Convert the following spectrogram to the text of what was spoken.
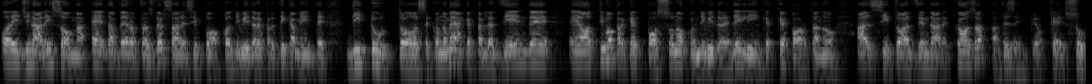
originale. Insomma, è davvero trasversale, si può condividere praticamente di tutto. Secondo me anche per le aziende è ottimo perché possono condividere dei link che portano al sito aziendale, cosa ad esempio che su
